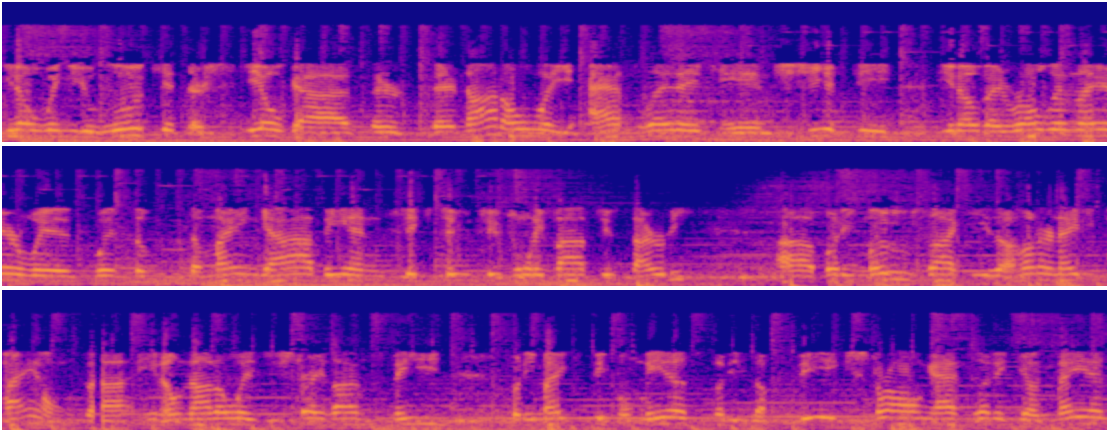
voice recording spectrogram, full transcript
You know, when you look at their skill guys, they're they're not only athletic and shifty. You know, they roll in there with with the the main guy being 6'2", 225, 230. Uh, but he moves like he's 180 pounds. Uh, you know, not only is he straight line speed, but he makes people miss. But he's a big, strong, athletic young man.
